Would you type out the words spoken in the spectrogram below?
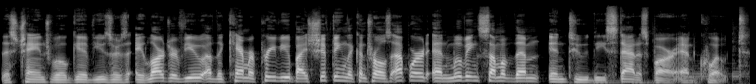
This change will give users a larger view of the camera preview by shifting the controls upward and moving some of them into the status bar, end quote.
